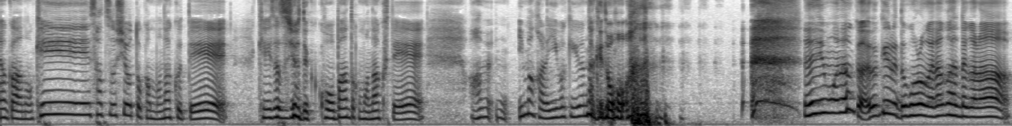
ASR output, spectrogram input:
なんかあの警察署とかもなくて警察署っていうか交番とかもなくて雨今から言い訳言うんだけど 何もなんか受けるところがなかったから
